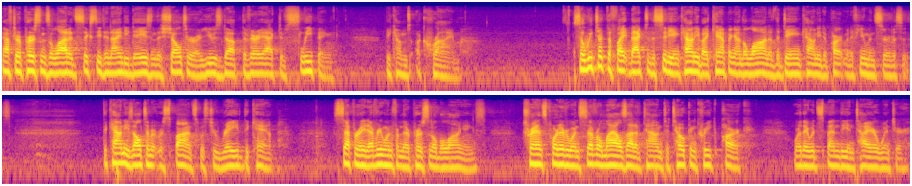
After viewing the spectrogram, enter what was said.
After a person's allotted 60 to 90 days in the shelter are used up, the very act of sleeping becomes a crime. So we took the fight back to the city and county by camping on the lawn of the Dane County Department of Human Services. The county's ultimate response was to raid the camp, separate everyone from their personal belongings, transport everyone several miles out of town to Token Creek Park, where they would spend the entire winter.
